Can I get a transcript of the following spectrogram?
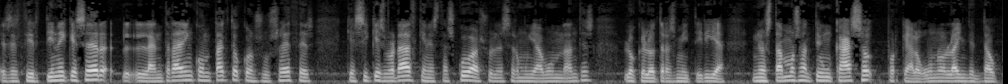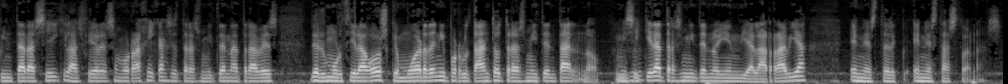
Es decir, tiene que ser la entrada en contacto con sus heces, que sí que es verdad que en estas cuevas suelen ser muy abundantes, lo que lo transmitiría. No estamos ante un caso, porque alguno lo ha intentado pintar así, que las fiebres hemorrágicas se transmiten a través de los murciélagos que muerden y por lo tanto transmiten tal. No, ni siquiera transmiten hoy en día la rabia en, este, en estas zonas.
